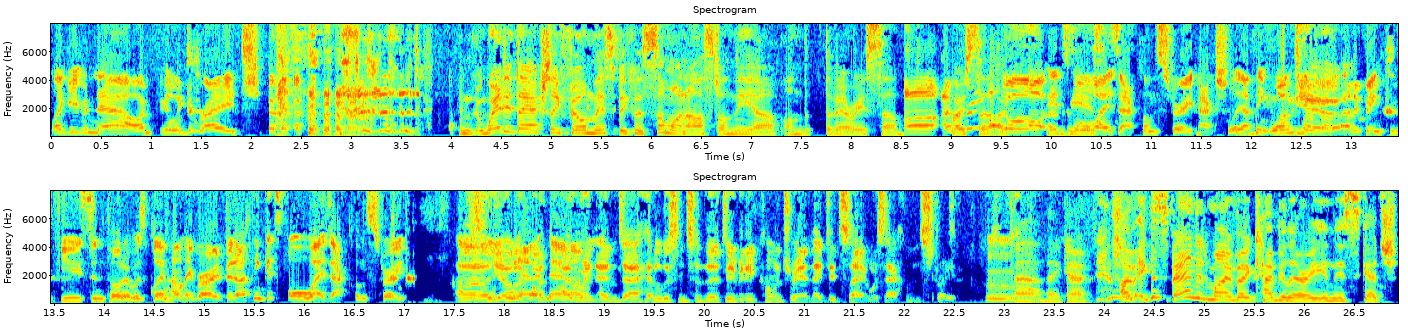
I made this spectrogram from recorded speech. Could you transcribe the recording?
like even now, I'm feeling the rage. And where did they actually film this? Because someone asked on the uh, on the, the various um, Uh, I'm posts pretty that I've sure it's the years. always Acland Street. Actually, I think one time Yeah. I might have been confused and thought it was Glen Huntly Road, but I think it's always Acland Street. Uh, yeah, I, I. I went and uh, had a listen to the DVD commentary, and they did say it was Acland Street. Ah, there you go. I've expanded my vocabulary in this sketch.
